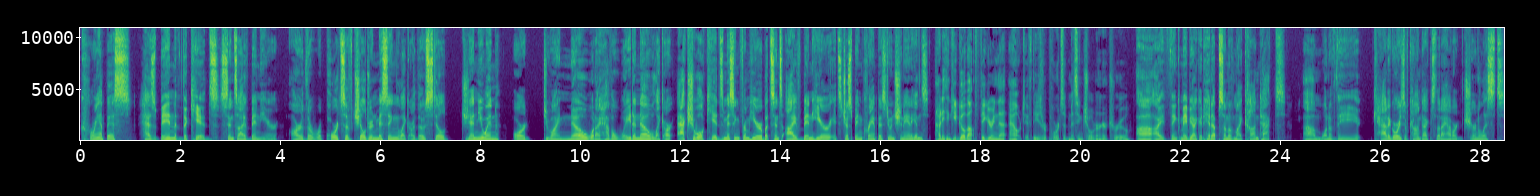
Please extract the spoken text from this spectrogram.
Krampus has been the kids since I've been here, are the reports of children missing, like, are those still genuine? Or do I know? Would I have a way to know? Like, are actual kids missing from here, but since I've been here, it's just been Krampus doing shenanigans? How do you think you'd go about figuring that out if these reports of missing children are true? Uh, I think maybe I could hit up some of my contacts. Um, one of the categories of contacts that I have are journalists.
